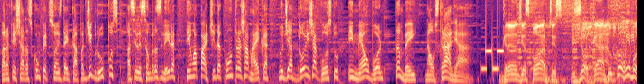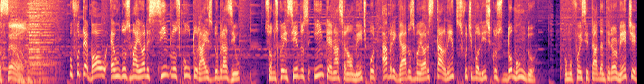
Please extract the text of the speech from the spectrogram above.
Para fechar as competições da etapa de grupos, a seleção brasileira tem uma partida contra a Jamaica no dia 2 de agosto, em Melbourne, também na Austrália. Grande Esportes, jogado com emoção. O futebol é um dos maiores símbolos culturais do Brasil. Somos conhecidos internacionalmente por abrigar os maiores talentos futebolísticos do mundo. Como foi citado anteriormente,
